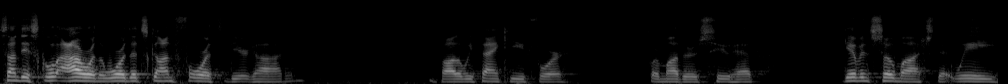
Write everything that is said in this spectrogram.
Sunday school hour and the word that's gone forth, dear God. And, Father, we thank you for, for mothers who have given so much that we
